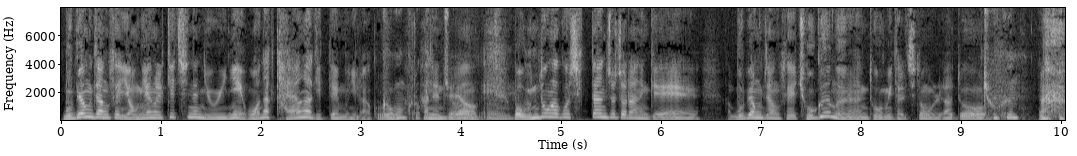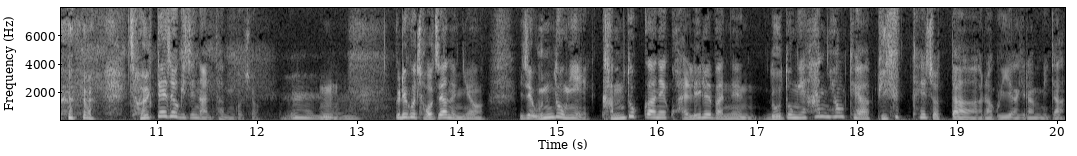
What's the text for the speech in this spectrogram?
무병장수에 영향을 끼치는 요인이 워낙 다양하기 때문이라고. 하는데요. 예. 뭐 운동하고 식단 조절하는 게 무병장수에 조금은 도움이 될지도 몰라도 조금. 절대적이진 않다는 거죠. 음. 음. 그리고 저자는요, 이제 운동이 감독관의 관리를 받는 노동의 한 형태와 비슷해졌다라고 이야기를 합니다.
